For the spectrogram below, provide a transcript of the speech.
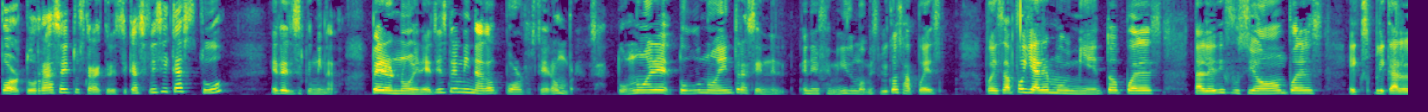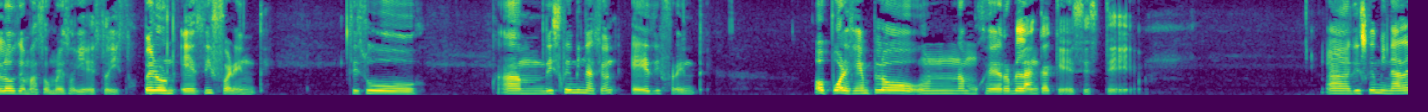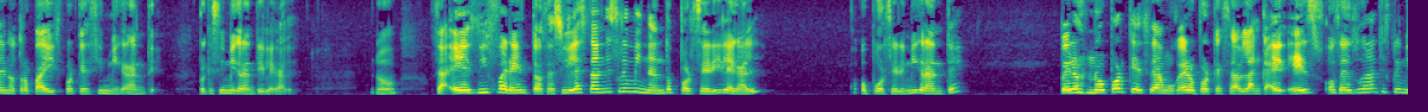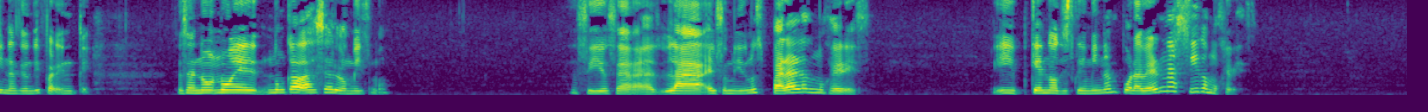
por tu raza y tus características físicas, tú eres discriminado. Pero no eres discriminado por ser hombre. O sea, tú no, eres, tú no entras en el, en el feminismo, ¿me explico? O sea, puedes, puedes apoyar el movimiento, puedes darle difusión, puedes explicarle a los demás hombres, oye, esto y esto. Pero es diferente. Si su discriminación es diferente. O por ejemplo, una mujer blanca que es este ah, discriminada en otro país porque es inmigrante porque es inmigrante ilegal, ¿no? O sea, es diferente, o sea, si la están discriminando por ser ilegal o por ser inmigrante, pero no porque sea mujer o porque sea blanca, e, es, o sea, es una discriminación diferente. O sea, no, no es, nunca va a ser lo mismo. Sí, o sea, la, el feminismo es para las mujeres. Y que nos discriminan por haber nacido mujeres.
